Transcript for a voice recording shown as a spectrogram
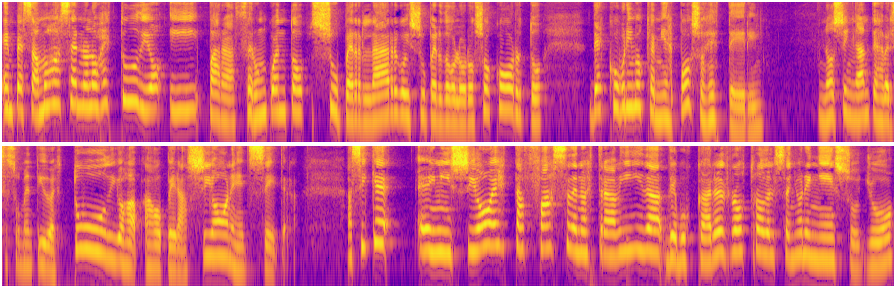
empezamos a hacernos los estudios y para hacer un cuento súper largo y súper doloroso corto, descubrimos que mi esposo es estéril, no sin antes haberse sometido a estudios, a, operaciones, etc. Así que inició esta fase de nuestra vida de buscar el rostro del Señor en eso. Yo,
